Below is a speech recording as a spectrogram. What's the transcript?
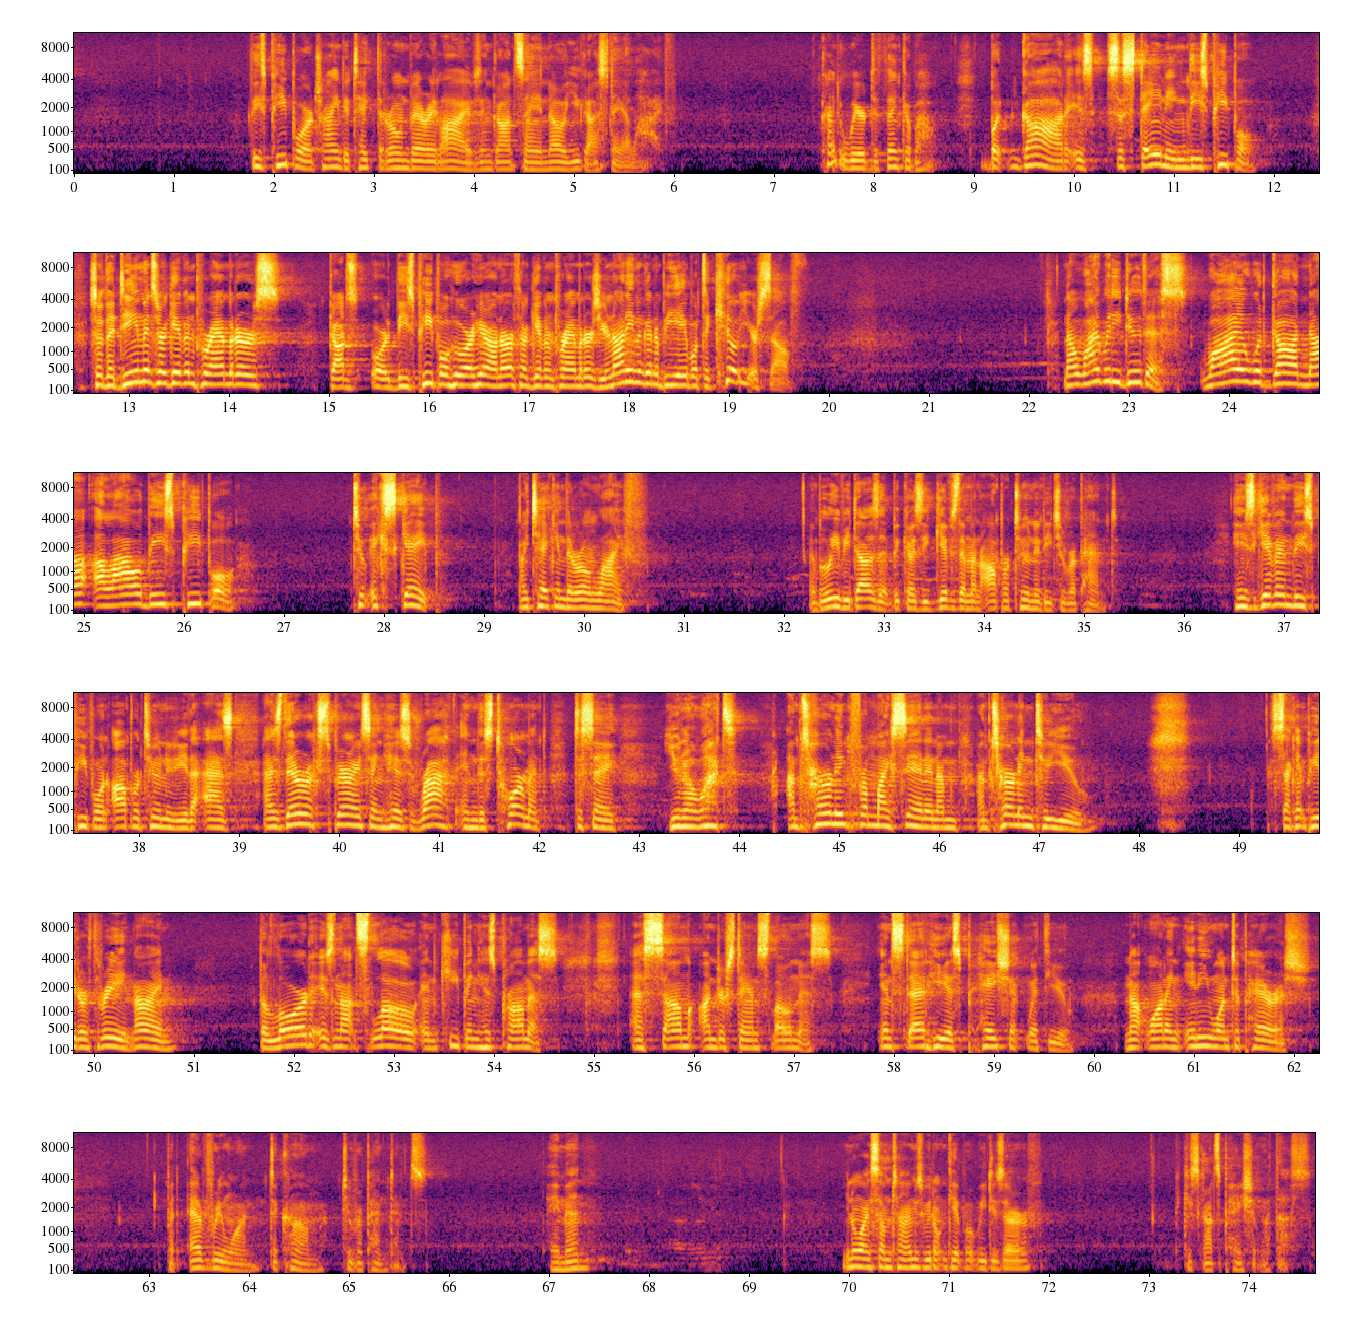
These people are trying to take their own very lives, and God's saying, No, you got to stay alive. Kind of weird to think about. But God is sustaining these people. So the demons are given parameters. God's, or these people who are here on earth are given parameters. You're not even going to be able to kill yourself. Now, why would he do this? Why would God not allow these people to escape by taking their own life? I believe he does it because he gives them an opportunity to repent. He's given these people an opportunity that as, as they're experiencing his wrath and this torment to say, you know what? I'm turning from my sin and I'm, I'm turning to you. 2 Peter 3 9. The Lord is not slow in keeping his promise, as some understand slowness. Instead, he is patient with you, not wanting anyone to perish, but everyone to come to repentance. Amen. You know why sometimes we don't get what we deserve? Because God's patient with us.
